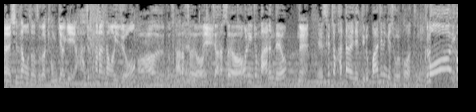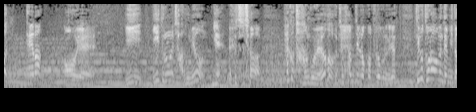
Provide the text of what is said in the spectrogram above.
예, 신상호 선수가 경기하기 아주 편한 상황이죠. 아유, 또 살았어요. 네. 쉽지 않았어요. 저걸링이 좀 많은데요. 네. 예, 슬쩍 갔다가 이제 뒤로 빠지는 게 좋을 것 같은. 그렇- 어, 이거 대박. 어, 예. 이, 이 드론을 잡으면. 예. 진짜 할 거 다 한 거예요. 저 삼질럭과 프로브는 그냥 뒤로 돌아오면 됩니다.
